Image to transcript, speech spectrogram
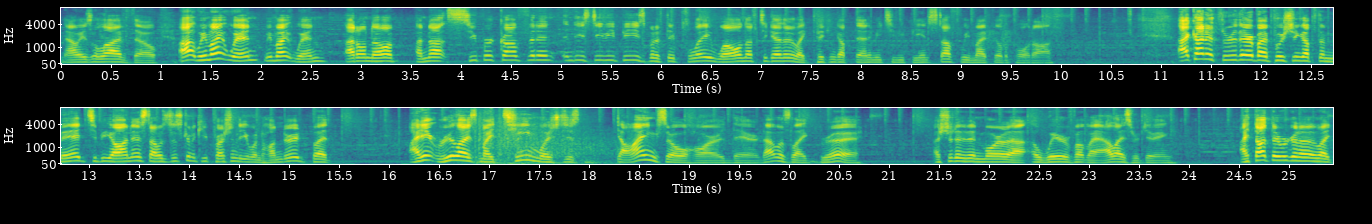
Now he's alive, though. Uh, we might win. We might win. I don't know. I'm not super confident in these TVPs, but if they play well enough together, like picking up the enemy TVP and stuff, we might be able to pull it off. I kind of threw there by pushing up the mid, to be honest. I was just going to keep pressing the 100, but I didn't realize my team was just dying so hard there. That was like, bruh. I should have been more uh, aware of what my allies were doing. I thought they were going to like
